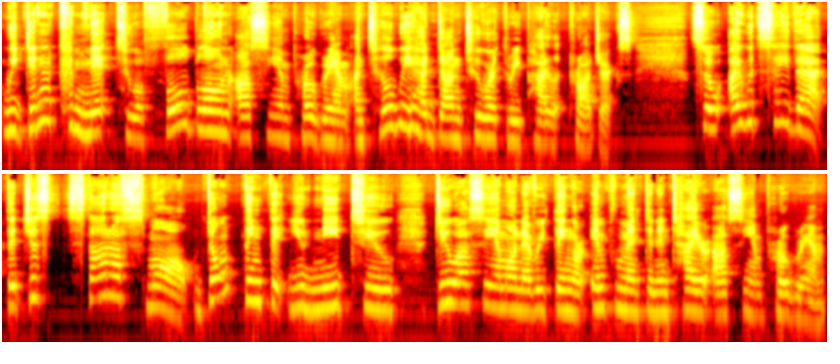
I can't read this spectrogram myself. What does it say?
we didn't commit to a full blown RCM program until we had done two or three pilot projects. So I would say that that just start off small. Don't think that you need to do RCM on everything or implement an entire RCM program.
